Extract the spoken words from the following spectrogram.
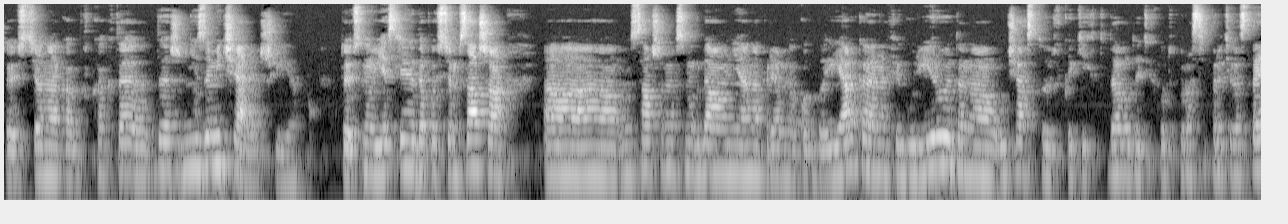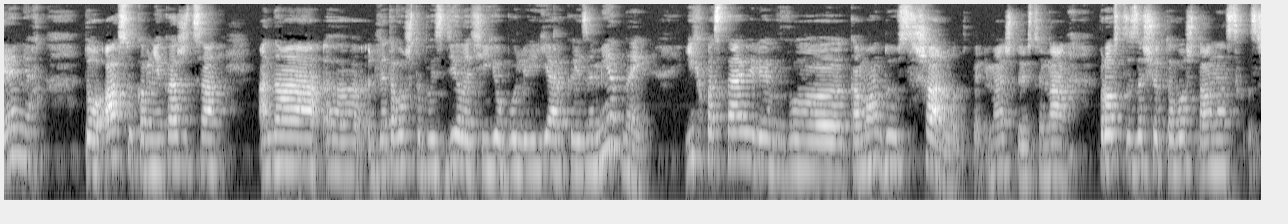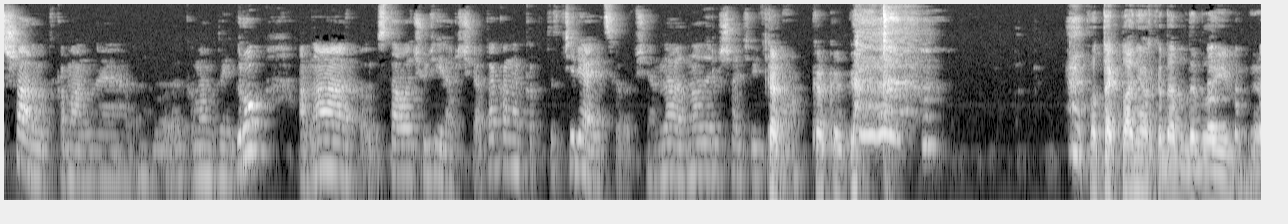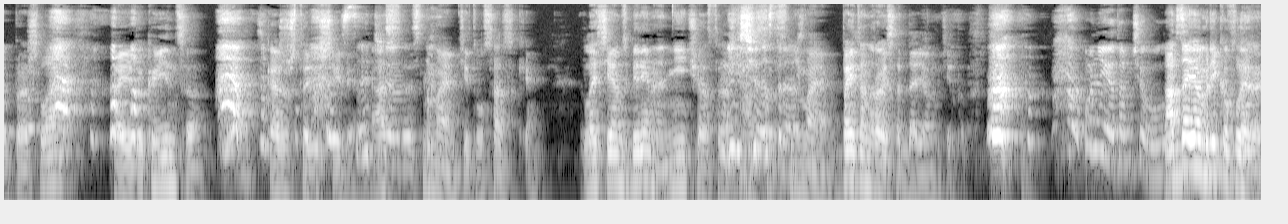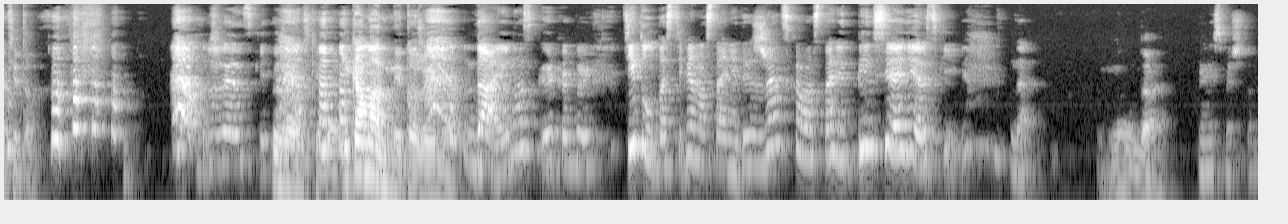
То есть она как как-то даже не замечаешь ее. То есть, ну, если, допустим, Саша, а, Саша на Смакдауне, она прям, ну, как бы яркая, она фигурирует, она участвует в каких-то, да, вот этих вот прос- противостояниях, то Асука, мне кажется, она э, для того, чтобы сделать ее более яркой и заметной, их поставили в команду с Шарлот, понимаешь? То есть она просто за счет того, что она с, Шарлот командная, э, командный игрок, она стала чуть ярче. А так она как-то теряется вообще. Да, надо решать ее титул. Как, как, как- Вот так планерка WWE прошла. Поеду к Винцу. Скажу, что решили. А снимаем титул Саски. Эванс беременна? Ничего страшного. Ничего страшного. Снимаем. Пейтон Ройс отдаем титул. У нее там что, Отдаем Рику Флэра титул. женский. Женский, да. И командный тоже ему. Да, и у нас э, как бы титул постепенно станет из женского, станет пенсионерский. Да, Ну да. не смешно.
